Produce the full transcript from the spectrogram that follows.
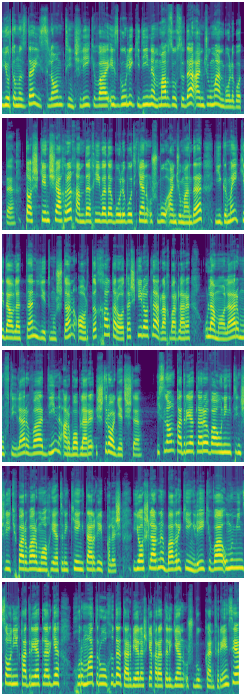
Yurtimizda islom, tinchlik va ezgulik dini mavzusida anjuman bo'lib o'tdi. Toshkent shahri hamda Xivada bo'lib o'tgan ushbu anjumanda 22 davlatdan 70 dan ortiq xalqaro tashkilotlar rahbarlari, ulamolar, muftiylar va din arboblari ishtirok etishdi. Islom qadriyatlari va uning tinchlikparvar mohiyatini keng targ'ib qilish, yoshlarni bag'rikenglik va umuminsoniy qadriyatlarga hurmat ruhida tarbiyalashga qaratilgan ushbu konferensiya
